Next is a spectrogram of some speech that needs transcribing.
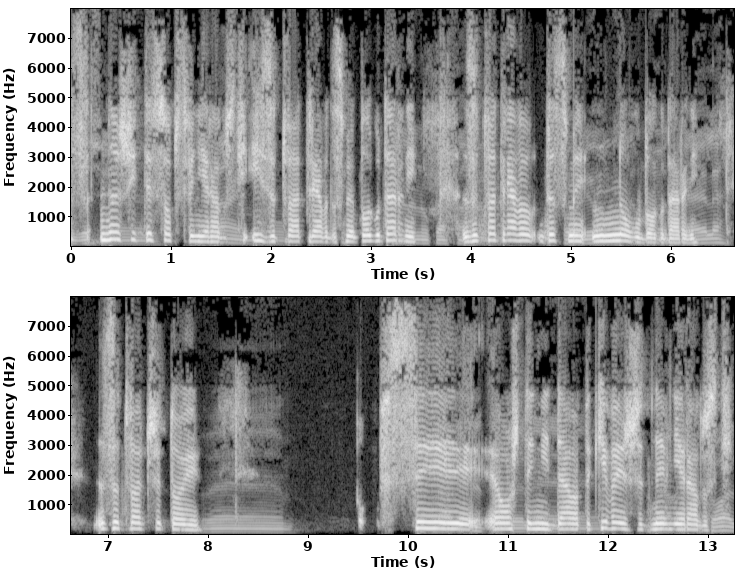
С нашите собствени радости. И затова трябва да сме благодарни. Затова трябва да сме много благодарни. За това, че Той все още ни дава такива ежедневни радости.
